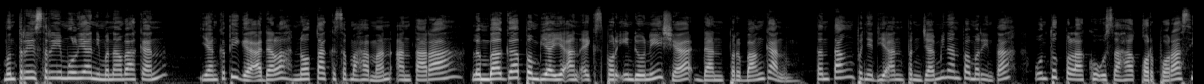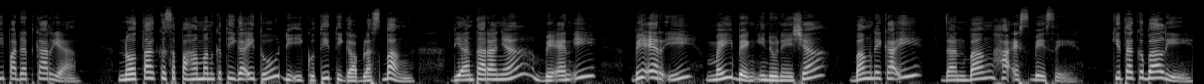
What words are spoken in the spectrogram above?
Menteri Sri Mulyani menambahkan, yang ketiga adalah nota kesepahaman antara Lembaga Pembiayaan Ekspor Indonesia dan Perbankan tentang penyediaan penjaminan pemerintah untuk pelaku usaha korporasi padat karya. Nota kesepahaman ketiga itu diikuti 13 bank, di antaranya BNI, BRI, Maybank Indonesia, Bank DKI, dan Bank HSBC. Kita ke Bali.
